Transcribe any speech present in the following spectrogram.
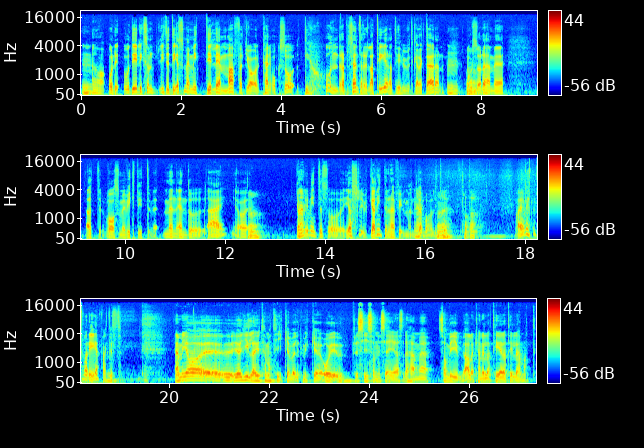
Mm. Ja, och, det, och det är liksom lite det som är mitt dilemma för att jag kan ju också till 100% relatera till huvudkaraktären. Mm. Också ja. det här med att vad som är viktigt men ändå, nej, jag, ja. jag blev inte så, jag slukade inte den här filmen. Nej. Den var lite... Nej, fattar. Ja, jag vet inte vad det är faktiskt. Mm. Nej, men jag, eh, jag gillar ju tematiken väldigt mycket och eh, precis som ni säger, alltså det här med som vi alla kan relatera till, det här med att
